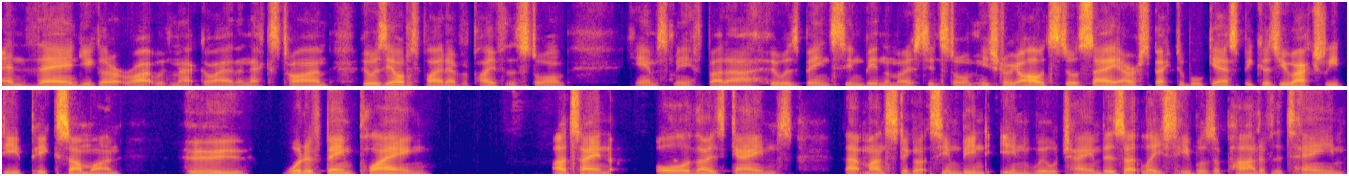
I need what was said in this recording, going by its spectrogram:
And then you got it right with Matt Geyer the next time. Who was the oldest player to ever play for the Storm? Cam Smith. But uh, who has been sin bin the most in Storm history? I would still say a respectable guess because you actually did pick someone who would have been playing, I'd say, in all of those games that Munster got sin in Will Chambers. At least he was a part of the team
